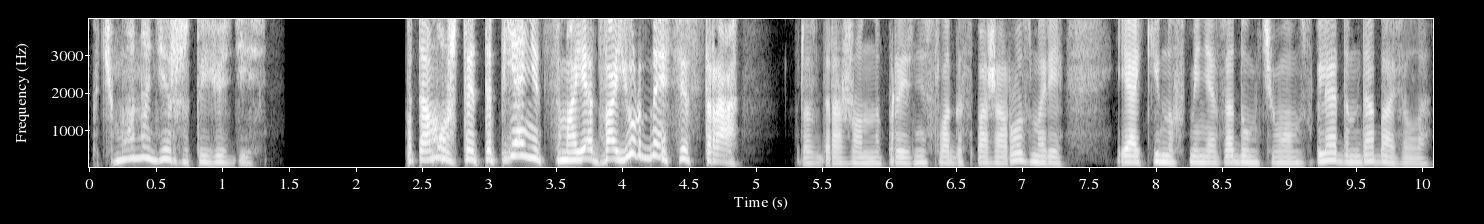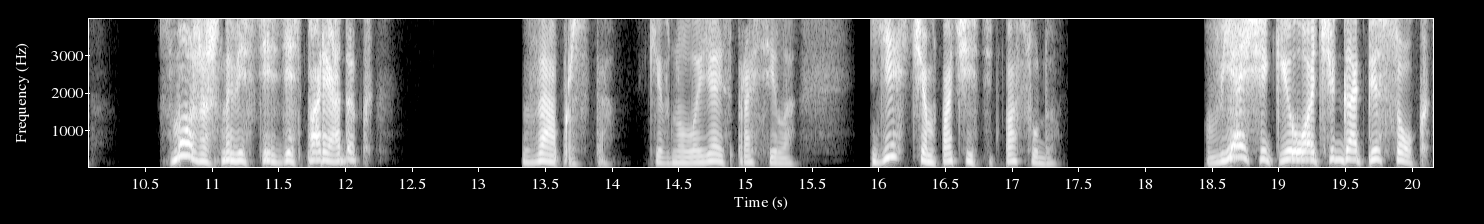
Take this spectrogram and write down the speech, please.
Почему она держит ее здесь?» «Потому что эта пьяница моя двоюродная сестра!» раздраженно произнесла госпожа Розмари и, окинув меня задумчивым взглядом, добавила. «Сможешь навести здесь порядок?» «Запросто», — кивнула я и спросила. «Есть чем почистить посуду?» «В ящике у очага песок,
